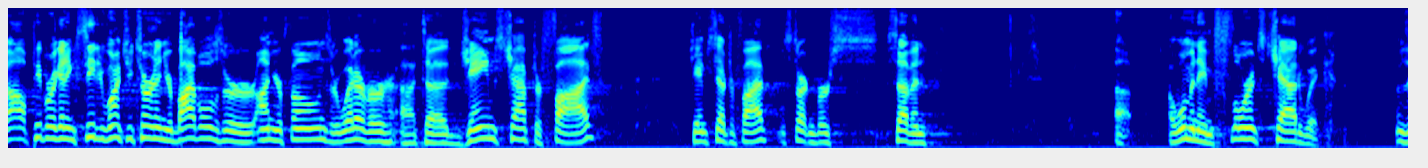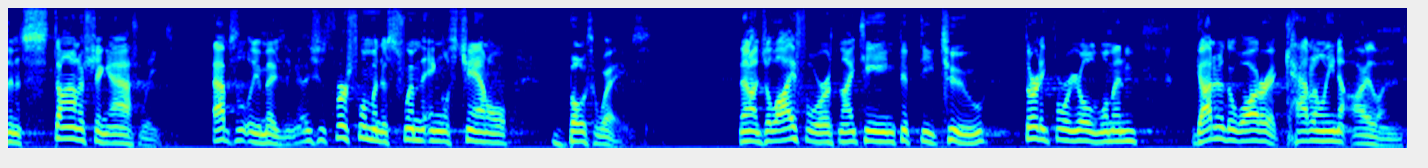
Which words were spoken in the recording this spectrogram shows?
Well, people are getting seated. Why don't you turn in your Bibles or on your phones or whatever uh, to James chapter 5. James chapter 5. We'll start in verse 7. Uh, a woman named Florence Chadwick was an astonishing athlete, absolutely amazing. She's the first woman to swim the English Channel both ways. Then on July 4th, 1952, 34 year old woman got into the water at Catalina Island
